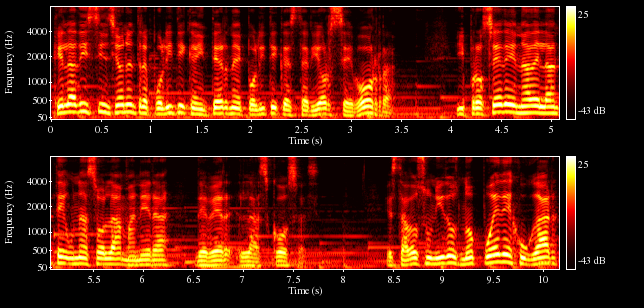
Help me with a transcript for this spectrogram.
que la distinción entre política interna y política exterior se borra y procede en adelante una sola manera de ver las cosas. Estados Unidos no puede jugar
